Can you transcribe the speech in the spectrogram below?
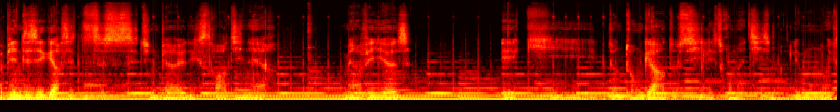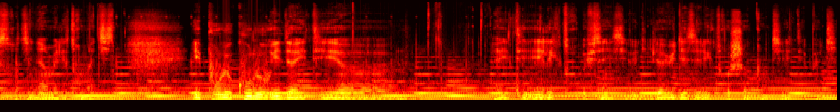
à bien des égards, c'est une période extraordinaire, merveilleuse, et qui, dont on garde aussi les traumatismes, les moments extraordinaires, mais les traumatismes. Et pour le coup, Louride a été, euh, a été électro, il a eu des électrochocs quand il était petit.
